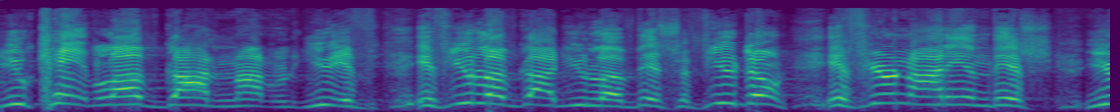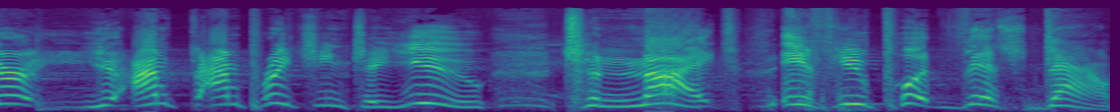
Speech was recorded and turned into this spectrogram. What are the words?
you can't love God not you if if you love God, you love this. If you don't, if you're not in this, you're you I'm I'm preaching to you tonight if you put this down.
